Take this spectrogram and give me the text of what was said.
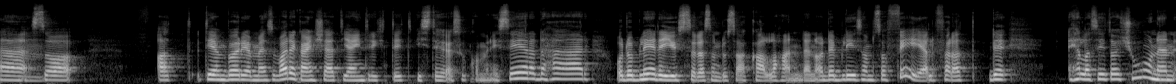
Uh, så att till en början med så var det kanske att jag inte riktigt visste hur jag skulle kommunicera det här och då blev det just sådär som du sa, kalla handen och det blir som så fel för att det, hela situationen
